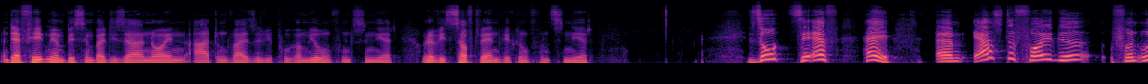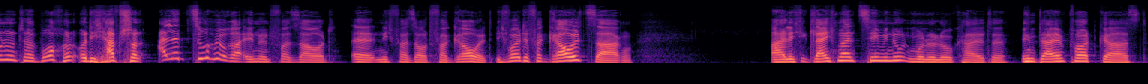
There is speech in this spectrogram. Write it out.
Und der fehlt mir ein bisschen bei dieser neuen Art und Weise, wie Programmierung funktioniert oder wie Softwareentwicklung funktioniert. So, CF, hey, ähm, erste Folge von Ununterbrochen und ich habe schon alle ZuhörerInnen versaut. Äh, nicht versaut, vergrault. Ich wollte vergrault sagen weil ich gleich mal einen 10-Minuten-Monolog halte in deinem Podcast.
